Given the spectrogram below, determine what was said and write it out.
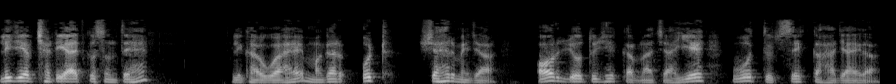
لیجیے اب چھٹی آیت کو سنتے ہیں۔ لکھا ہوا ہے، مگر اٹھ شہر میں جا، اور جو تجھے کرنا چاہیے، وہ تجھ سے کہا جائے گا۔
